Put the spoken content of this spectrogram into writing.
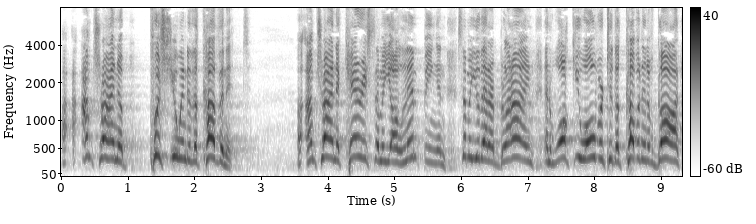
I, I'm trying to push you into the covenant. Uh, I'm trying to carry some of y'all limping and some of you that are blind and walk you over to the covenant of God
